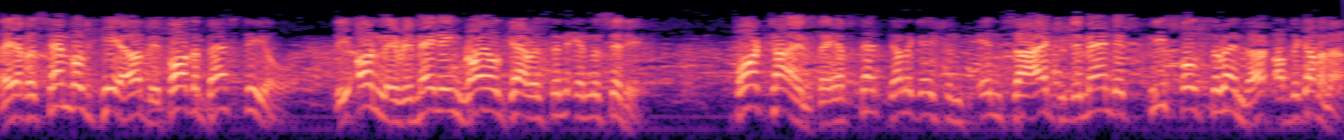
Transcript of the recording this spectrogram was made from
they have assembled here before the Bastille, the only remaining royal garrison in the city. Four times they have sent delegations inside to demand its peaceful surrender of the governor.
